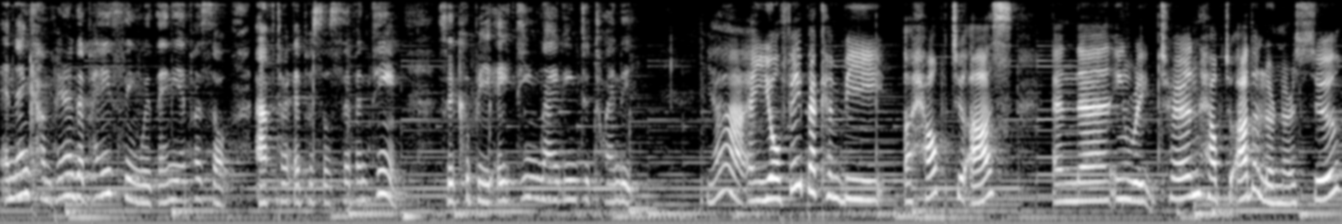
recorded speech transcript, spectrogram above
and then compare the pacing with any episode after episode 17. So it could be 18, 19 to 20. Yeah, and your feedback can be a help to us and then in return help to other learners too.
